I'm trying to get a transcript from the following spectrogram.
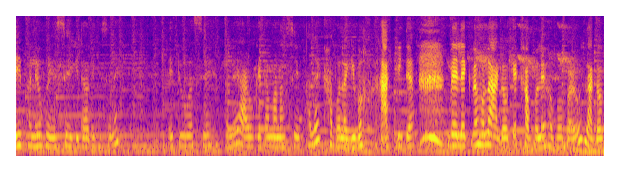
এইফালেও হৈ আছে সেইকেইটাও দেখিছেনে? এইটোও আছে সেইফালে আৰু কেইটামান আছে এইফালে খাব লাগিব। আগকেইটা বেলেগ নহ'লেও আগকে খাবলৈ হ'ব বাৰু। লাগক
